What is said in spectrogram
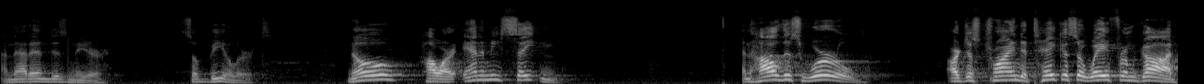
And that end is near. So be alert. Know how our enemy, Satan, and how this world are just trying to take us away from God.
